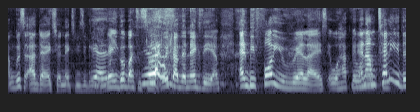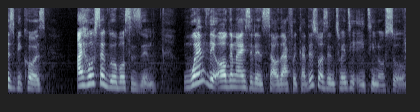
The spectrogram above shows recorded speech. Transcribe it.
I'm going to add direct your next music video. Yes. Then you go back to sleep, Yes. wake up the next day. And before you realize, it will happen. It will and I'm telling you this because I hosted Global Citizen. When they organized it in South Africa, this was in 2018 or so.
